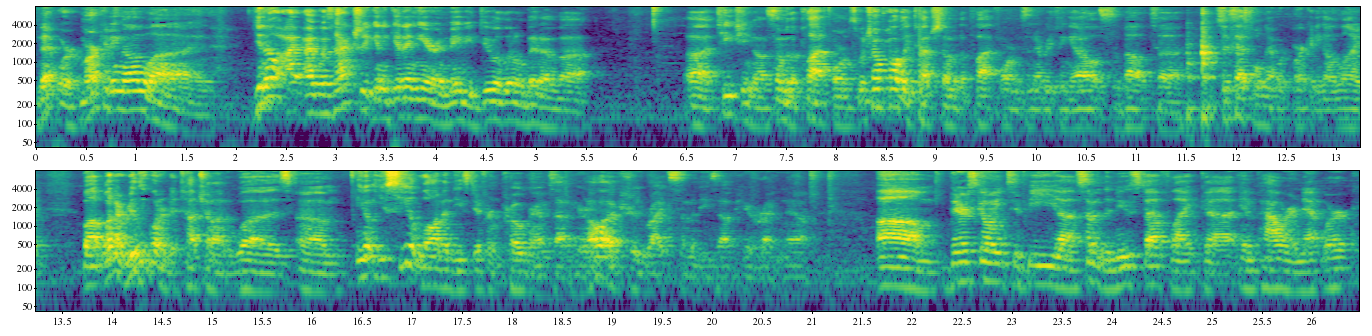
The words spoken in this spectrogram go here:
Network marketing online. You know, I, I was actually going to get in here and maybe do a little bit of uh, uh, teaching on some of the platforms, which I'll probably touch some of the platforms and everything else about uh, successful network marketing online. But what I really wanted to touch on was, um, you know, you see a lot of these different programs out here, and I'll actually write some of these up here right now. Um, there's going to be uh, some of the new stuff like uh, Empower Network,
